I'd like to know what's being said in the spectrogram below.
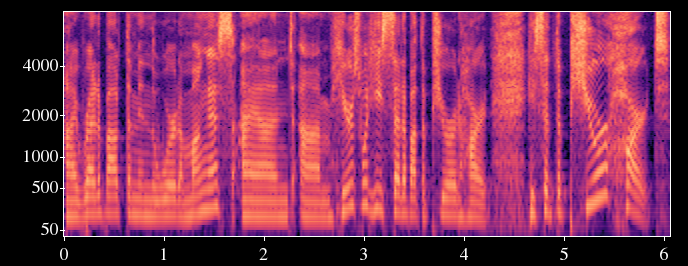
I read about them in the Word Among Us. And um, here's what he said about the pure in heart He said, The pure heart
